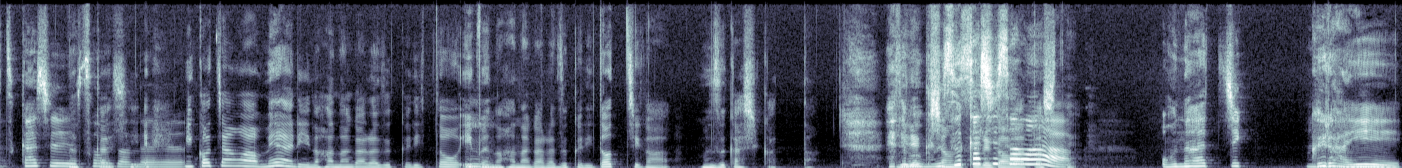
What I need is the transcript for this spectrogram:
懐かしい。懐かしい、ね、みこちゃんはメアリーの花柄作りとイブの花柄作り、どっちが難しかった、うん、ディレクションする側として。同じぐらい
